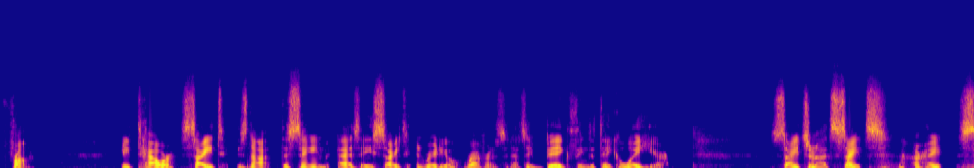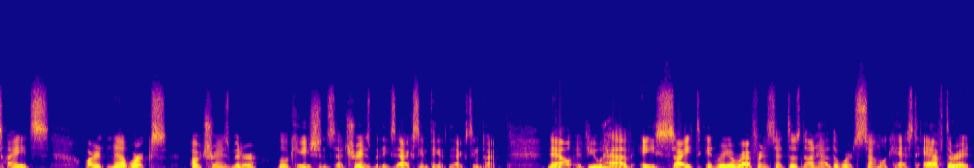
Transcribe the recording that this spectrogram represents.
from. A tower site is not the same as a site in radio reference, and that's a big thing to take away here. Sites are not sites, all right? Sites are networks of transmitter locations that transmit the exact same thing at the exact same time. Now, if you have a site in radio reference that does not have the word simulcast after it,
